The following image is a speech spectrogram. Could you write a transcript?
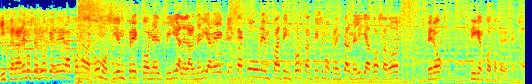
Y cerraremos el bloque de la jornada, como siempre, con el filial, el Almería B, que sacó un empate importantísimo frente al Melilla 2 a 2, pero sigue en puestos de defensa.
